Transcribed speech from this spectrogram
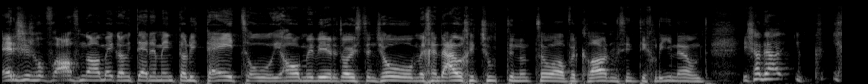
er ist ja schon von Anfang an mega mit dieser Mentalität, so, ja, wir werden uns dann schon, wir können auch ein shooten und so, aber klar, wir sind die Kleinen und ist halt, ich, ich,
